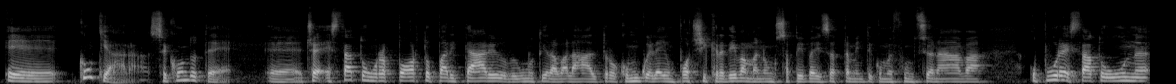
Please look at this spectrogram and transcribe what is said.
E con Chiara, secondo te, eh, cioè è stato un rapporto paritario dove uno tirava l'altro, comunque lei un po' ci credeva ma non sapeva esattamente come funzionava, oppure è stato un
